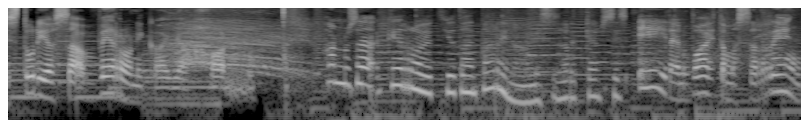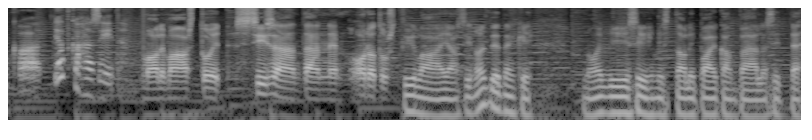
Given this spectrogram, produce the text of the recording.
Studiossa on Veronika ja Hannu. Hannu, sä kerroit jotain tarinaa, missä sä olit käynyt siis eilen vaihtamassa renkaat. Jatkahan siitä. Mä, olin, mä astuin sisään tänne odotus tilaa ja siinä oli tietenkin noin viisi ihmistä oli paikan päällä sitten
